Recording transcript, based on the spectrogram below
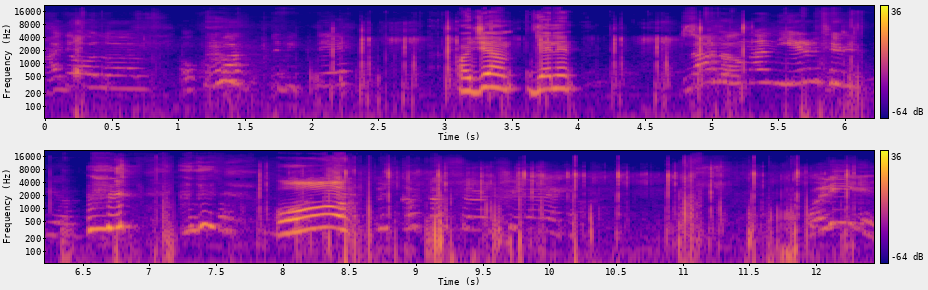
Hadi oğlum. Okul vakti bitti. Hocam gelin. Ne yapıyorsun lan? Yeri mi temizliyorsun? Oo. Üst kattan sonra bir şeyler yapalım. Oli.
